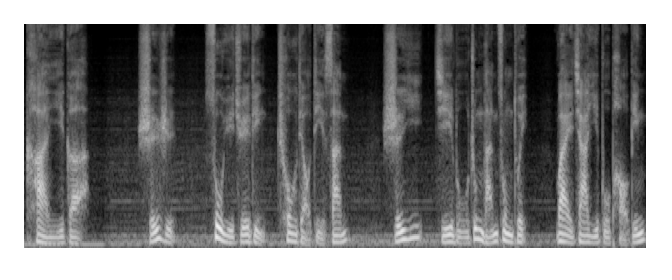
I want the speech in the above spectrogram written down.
看一个。十日，粟裕决定抽调第三、十一及鲁中南纵队，外加一部炮兵，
